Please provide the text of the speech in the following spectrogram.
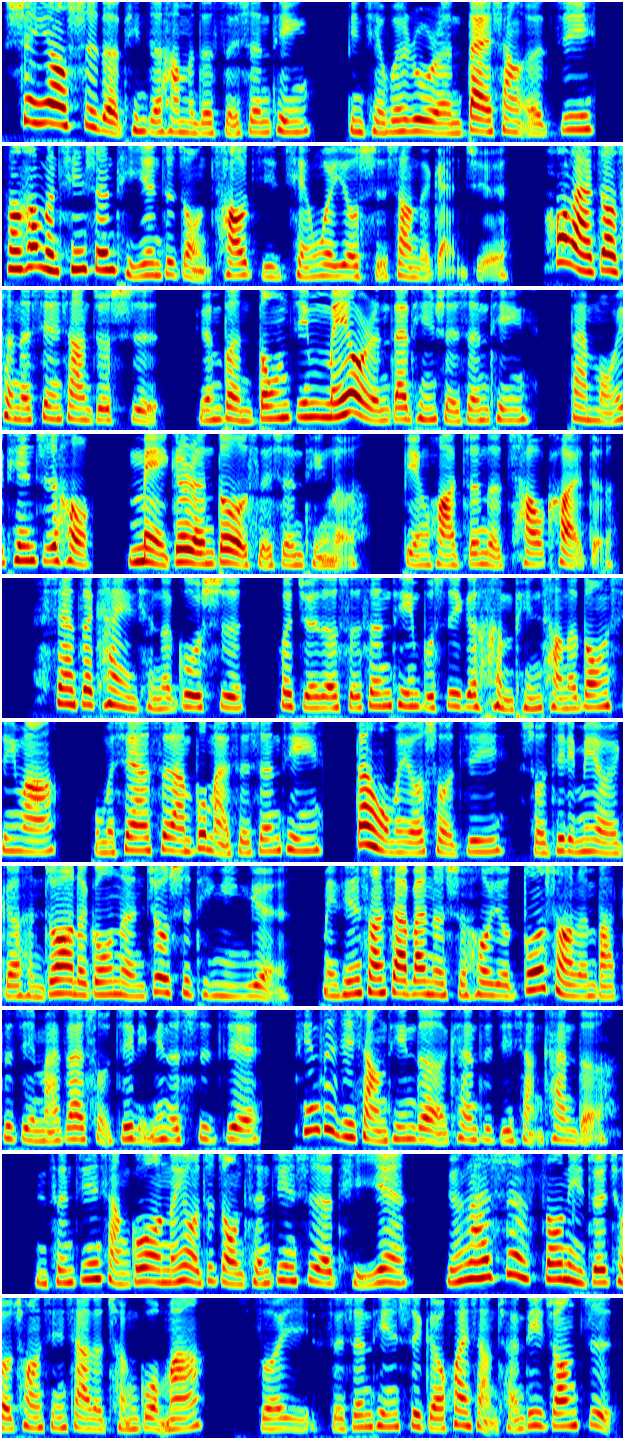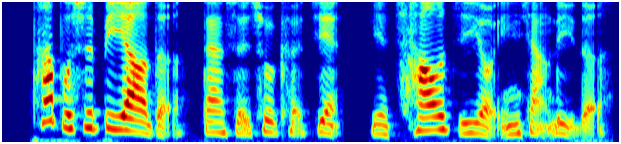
炫耀式的听着他们的随身听，并且为路人戴上耳机，让他们亲身体验这种超级前卫又时尚的感觉。后来造成的现象就是。原本东京没有人在听随身听，但某一天之后，每个人都有随身听了，变化真的超快的。现在在看以前的故事，会觉得随身听不是一个很平常的东西吗？我们现在虽然不买随身听，但我们有手机，手机里面有一个很重要的功能，就是听音乐。每天上下班的时候，有多少人把自己埋在手机里面的世界，听自己想听的，看自己想看的？你曾经想过能有这种沉浸式的体验？原来是 Sony 追求创新下的成果吗？所以随身听是个幻想传递装置，它不是必要的，但随处可见，也超级有影响力的。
